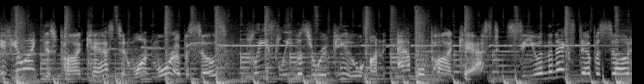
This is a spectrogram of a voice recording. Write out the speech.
If you like this podcast and want more episodes, please leave us a review on Apple Podcast. See you in the next episode.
